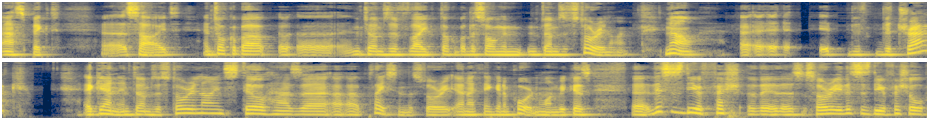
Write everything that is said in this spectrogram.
aspect aside and talk about uh, uh, in terms of like talk about the song in, in terms of storyline. Now, uh, it, it, the, the track again in terms of storyline still has a, a, place in the story and i think an important one because uh, this is the official sorry this is the official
